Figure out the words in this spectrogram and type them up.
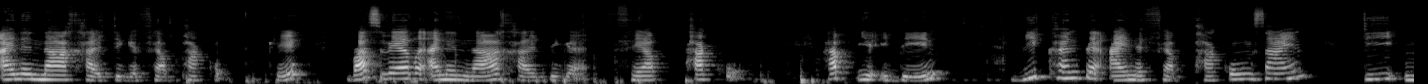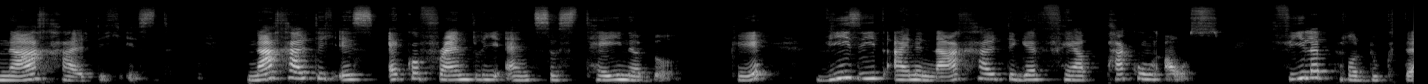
eine nachhaltige Verpackung? Okay. Was wäre eine nachhaltige Verpackung? Habt ihr Ideen? Wie könnte eine Verpackung sein, die nachhaltig ist? Nachhaltig ist eco-friendly and sustainable. Okay? Wie sieht eine nachhaltige Verpackung aus? Viele Produkte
